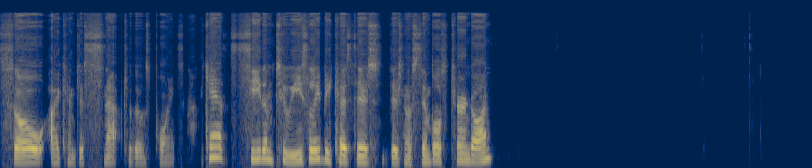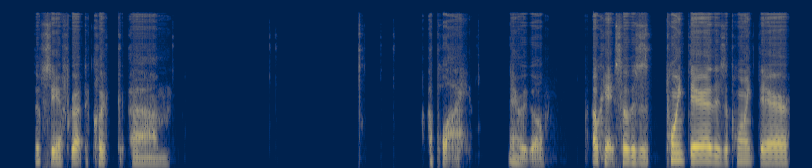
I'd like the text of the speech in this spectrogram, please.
so I can just snap to those points. I can't see them too easily because there's there's no symbols turned on. Oopsie, I forgot to click um, apply. There we go. Okay, so there's a point there, there's a point there.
